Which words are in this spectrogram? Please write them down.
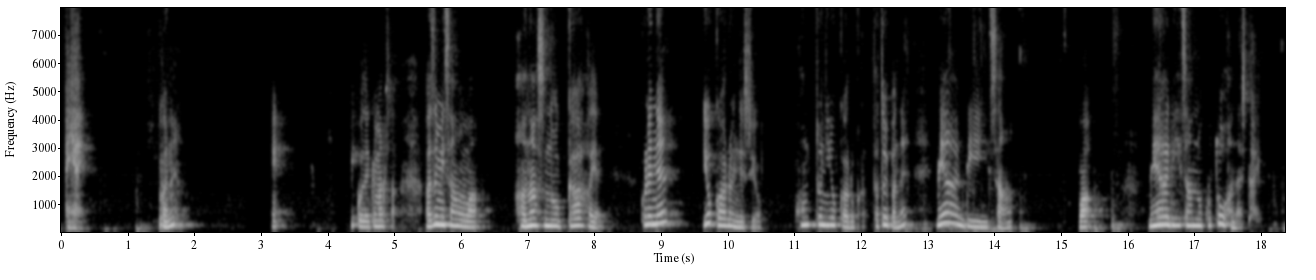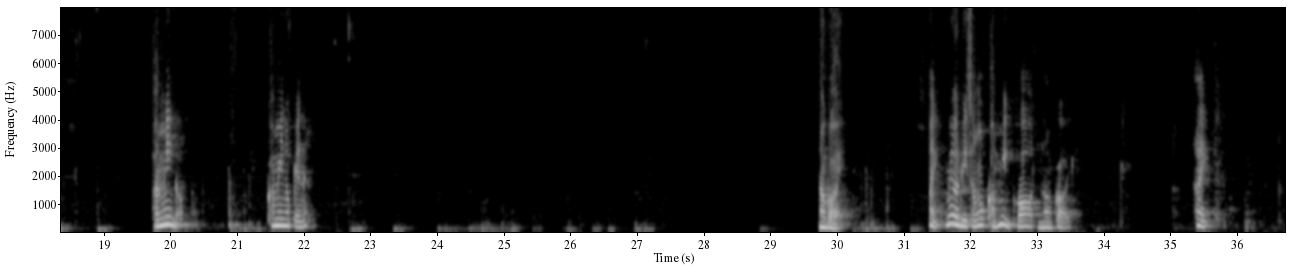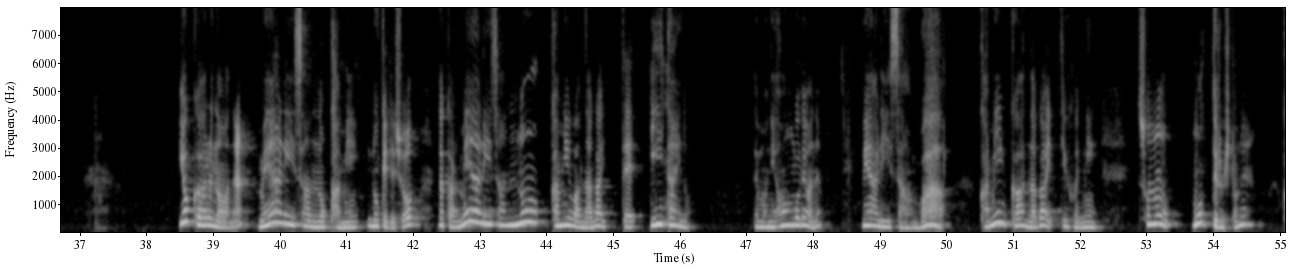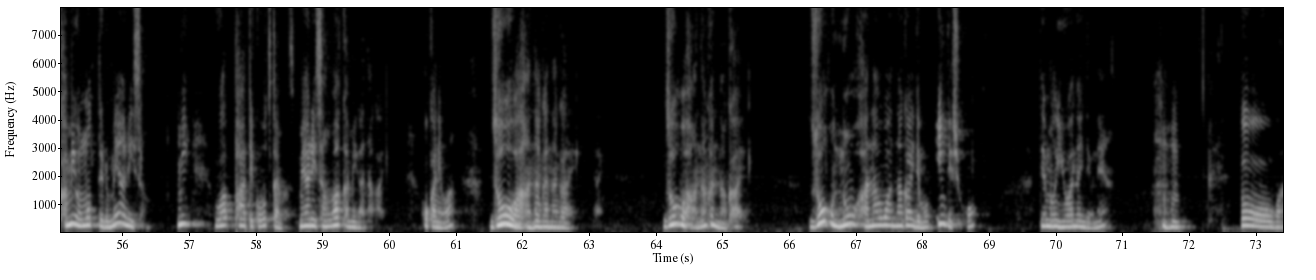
早い。とかね。はい。一個できました。あずみさんは話すのが早い。これね、よくあるんですよ。本当によくあるから。例えばね、メアリーさんは、メアリーさんのことを話したい。髪が、髪の毛ね。長い。はい。メアリーさんは髪が長い。はい。よくあるのはね、メアリーさんの髪の毛でしょ？だからメアリーさんの髪は長いって言いたいの。でも日本語ではね、メアリーさんは髪が長いっていうふうに、その持ってる人ね、髪を持ってるメアリーさんにはパーティクルを使います。メアリーさんは髪が長い。他には象は鼻が長い。象は鼻が長い。象の鼻は長いでもいいでしょ？でも言わないんだよね。象は、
